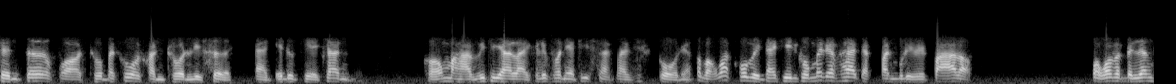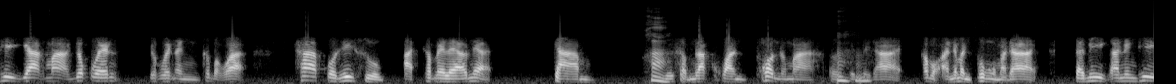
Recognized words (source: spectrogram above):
Center for Tobacco Control Research and Education ของมหาวิทยาลัยแคลิฟอร์เนียที่ซานฟรานซิสโกเนี่ยก็บอกว่าโควิด -19 คงไม่ได้แพร่จากควันบุหรี่ไฟฟ้าหรอกบอกว่ามันเป็นเรื่องที่ยากมาก ยกเว้น ยกเว้นอันก็บอกว่า ถ้าคนที่สูบอัดเข้าไปแล้วเนี่ย จามค่ะหรือสำลักควันพ่นออกมา เออเป็นไปได้เขาบอกอันนี้มันพุ่งออกมาได้ แต่มีอีกอันหนึ่งที่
